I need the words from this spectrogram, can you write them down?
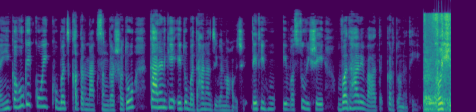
નહીં કહું કે કોઈ ખૂબ જ ખતરનાક સંઘર્ષ હતો કારણ કે એ તો બધાના જીવનમાં હોય છે તેથી હું એ વસ્તુ વિશે વધારે વાત કરતો નથી ખુશ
